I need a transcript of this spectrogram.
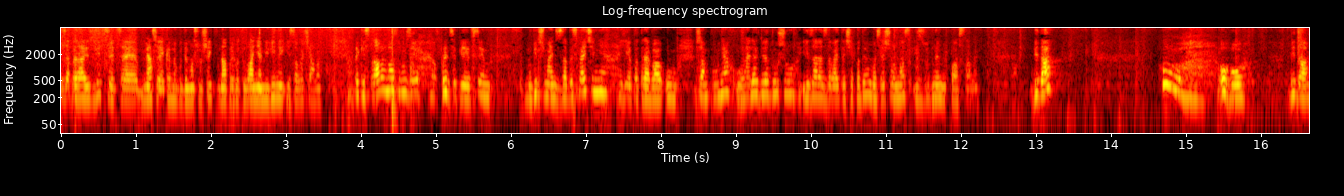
забирають звідси. Це м'ясо, яке ми будемо сушити на приготування мівіни із овочами. Такі справи у нас, друзі. В принципі, всім більш-менш забезпечені. Є потреба у шампунях, у гелях для душу. І зараз давайте ще подивимося, що у нас із зубними пастами. Біда? Ого. Біда.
